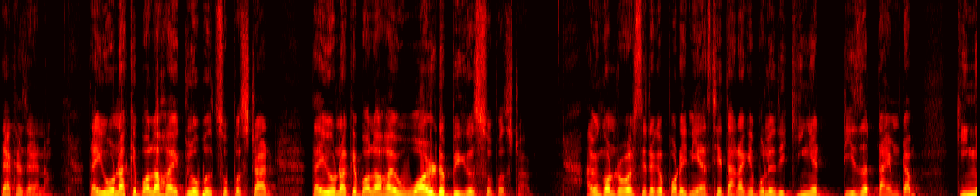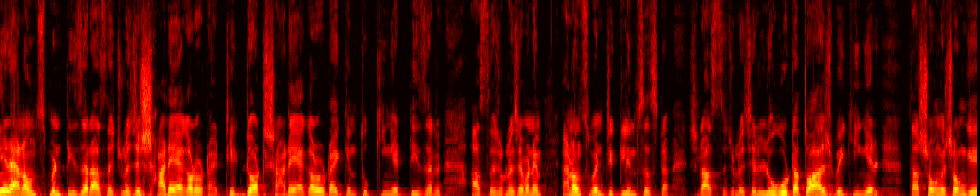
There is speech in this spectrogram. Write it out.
দেখা যায় না। তাই ওনাকে বলা হয় গ্লোবাল সুপারস্টার তাই ওনাকে বলা হয় ওয়ার্ল্ড বিগেস্ট সুপারস্টার আমি কন্ট্রোভার্সিটাকে পরে নিয়ে আসছি। তার আগে বলে দিই কিংয়ের টিজার টাইমটা কিংয়ের অ্যানাউন্সমেন্ট টিজার আসতে চলেছে সাড়ে এগারোটায়। ঠিক ডট সাড়ে এগারোটায় কিন্তু কিংয়ের টিজার আসতে চলেছে। মানে অ্যানাউন্সমেন্ট যে গ্লিমসেসটা সেটা আসতে চলেছে। লোগোটা তো আসবেই কিংয়ের তার সঙ্গে সঙ্গে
